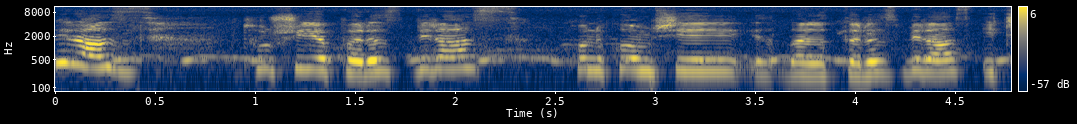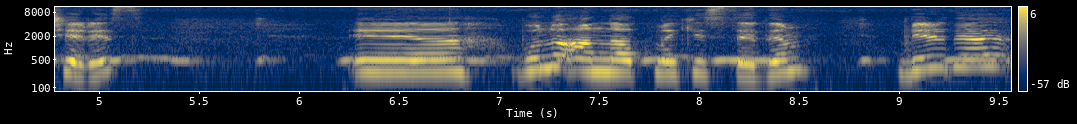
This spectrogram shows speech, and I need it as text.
biraz turşu yaparız. Biraz konu komşuya dağıtırız. Biraz içeriz. Ee, bunu anlatmak istedim. Bir de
